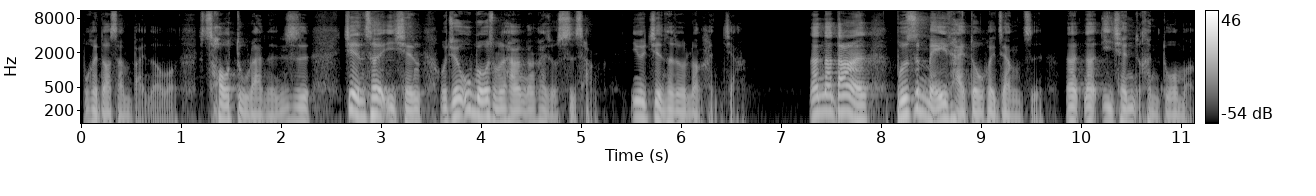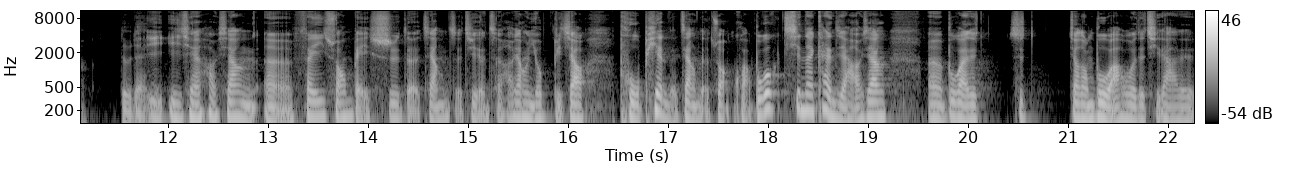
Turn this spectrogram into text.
不可以到三百，你知道吗？超堵烂的，就是计程车以前我觉得 Uber 为什么台湾刚开始有市场？因为计程车都会乱喊价。那那当然不是每一台都会这样子，那那以前很多嘛。对不对？以以前好像呃，非双北市的这样子计程车，好像有比较普遍的这样的状况。不过现在看起来好像呃，不管是是交通部啊，或者其他的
